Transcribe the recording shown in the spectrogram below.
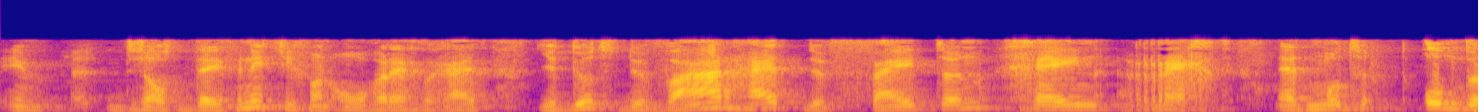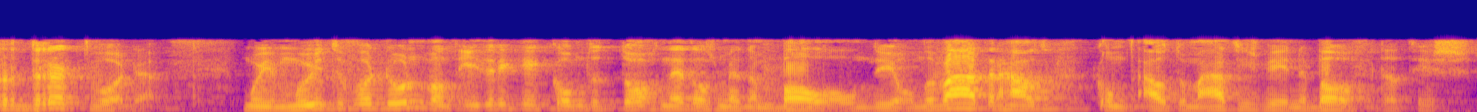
in, zoals de definitie van ongerechtigheid. Je doet de waarheid, de feiten, geen recht. Het moet onderdrukt worden. Moet je moeite voor doen, want iedere keer komt het toch, net als met een bal die je onder water houdt, komt automatisch weer naar boven. Dat is.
